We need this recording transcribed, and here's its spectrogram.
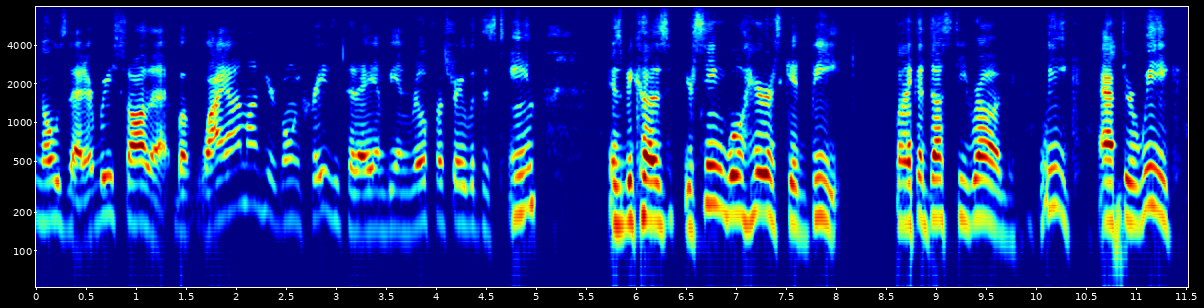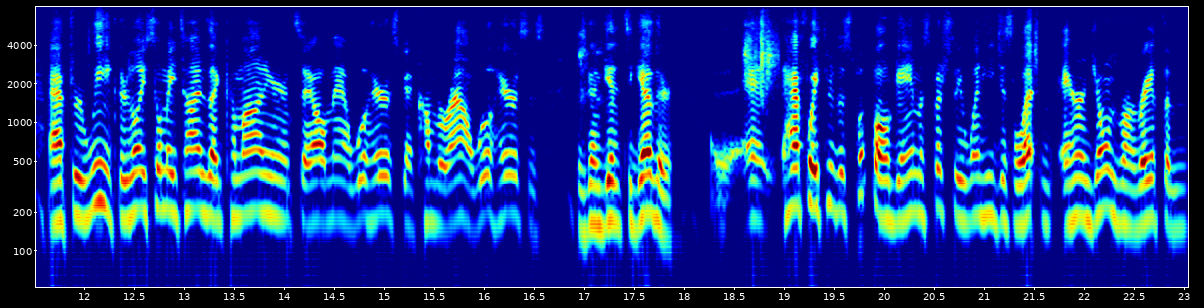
knows that. Everybody saw that. But why I'm on here going crazy today and being real frustrated with this team is because you're seeing Will Harris get beat like a dusty rug week after week after week. There's only so many times I come on here and say, "Oh man, Will Harris is going to come around. Will Harris is is going to get it together." Uh, halfway through this football game, especially when he just let Aaron Jones run right up the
